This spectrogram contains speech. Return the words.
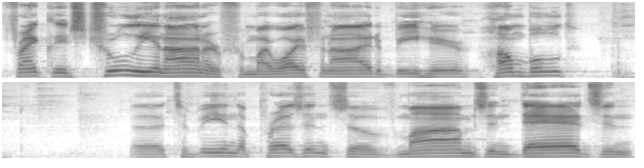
frankly, it's truly an honor for my wife and I to be here, humbled uh, to be in the presence of moms and dads and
